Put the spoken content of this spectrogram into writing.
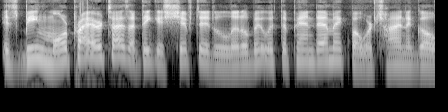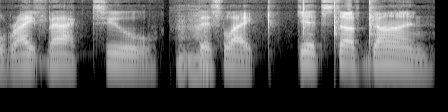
it's being more prioritized. I think it shifted a little bit with the pandemic, but we're trying to go right back to mm-hmm. this like get stuff done.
